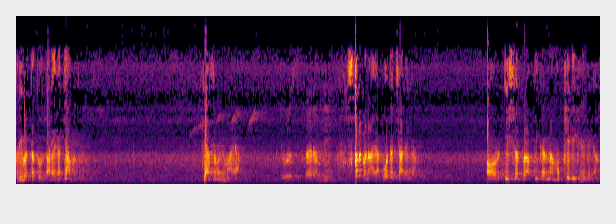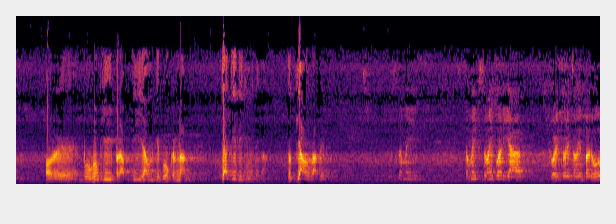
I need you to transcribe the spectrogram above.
परिवर्तित होता रहेगा क्या मतलब? क्या समझ में आया? जो स्तर हमने स्तर बनाया बहुत अच्छा लगा। और ईश्वर प्राप्ति करना मुख्य दिखने लगा। और भोगों की प्राप्ति या उनके भोग करना त्याज्य दिखने लगा। तो क्या होगा फिर? उस समय समय समय पर या थोड़े थोड़े समय पर वो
